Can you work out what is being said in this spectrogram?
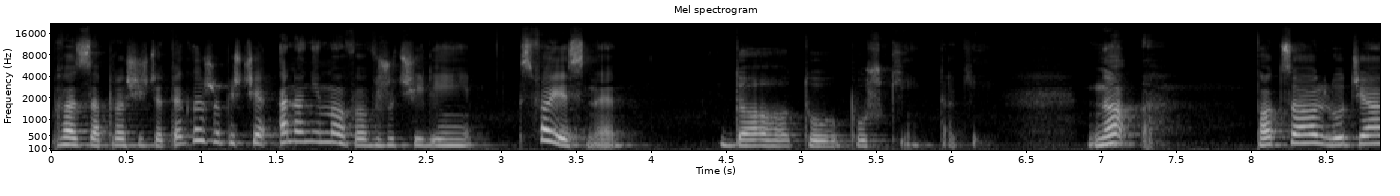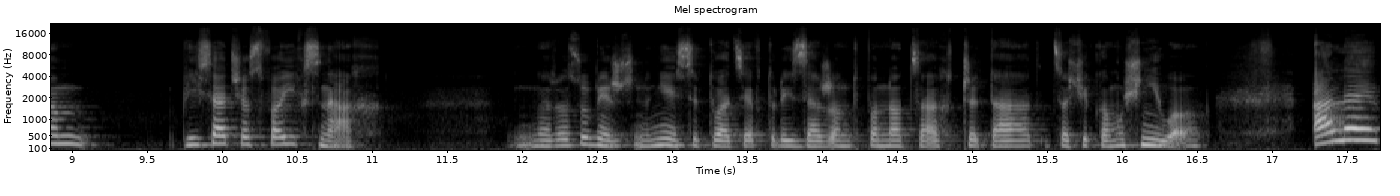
Was zaprosić do tego, żebyście anonimowo wrzucili swoje sny do tu puszki takiej. No, po co ludziom pisać o swoich snach? No rozumiesz, no nie jest sytuacja, w której zarząd po nocach czyta, co się komu śniło. Ale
